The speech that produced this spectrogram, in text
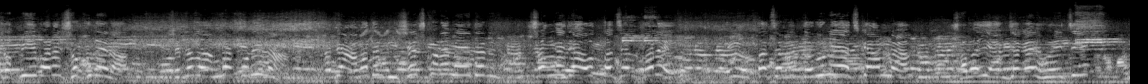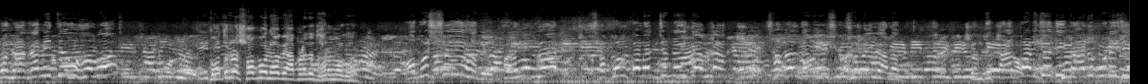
ঝাঁপিয়ে পড়ে শকুনেরা, সেটা তো আমরা করি না। কাজে আমাদের বিশেষ করে মেয়েদের সঙ্গে যা অত্যাচার করে এই অত্যাচারের দরুনে আজকে আমরা সবাই এক জায়গায় হয়েছি এবং আগামীতেও হব কতটা সফল হবে আপনাদের ধর্মঘট? অবশ্যই হবে। ধর্মঘট সফল করার জন্যই তো আমরা সকাল থেকে এসে সবাই দাঁড়াবো কিন্তু তারপর যদি তার উপরে যে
